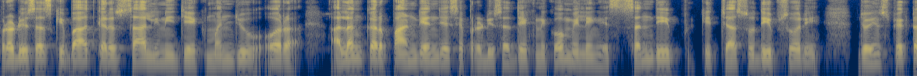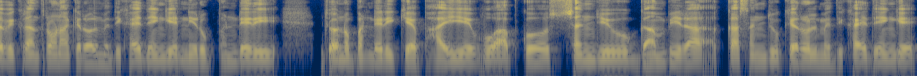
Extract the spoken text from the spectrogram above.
प्रोड्यूसर्स की बात करें तो शालिनी जेक, मंजू और अलंकर पांडियन जैसे प्रोड्यूसर देखने को मिलेंगे। संदीप किच्चा, सुदीप सोरी, जो इंस्पेक्टर विक्रांत रोणा के रोल में दिखाई देंगे। नीरूप भंडेरी जो अनु भंडेरी के भाई है, वो आपको संजीव गंभीरा का संजू के रोल में दिखाई देंगे।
